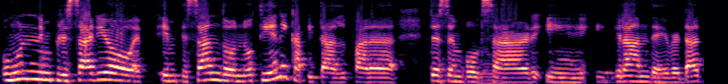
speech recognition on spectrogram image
un empresario empezando no tiene capital para desembolsar en, grande, ¿verdad?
